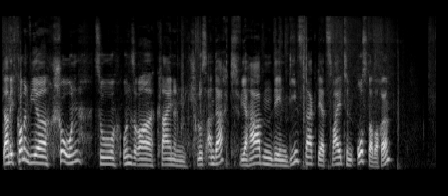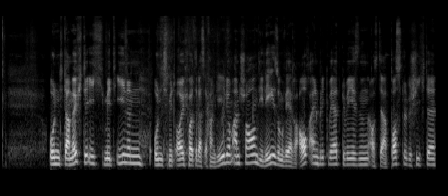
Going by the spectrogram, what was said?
Damit kommen wir schon zu unserer kleinen Schlussandacht. Wir haben den Dienstag der zweiten Osterwoche. Und da möchte ich mit Ihnen und mit euch heute das Evangelium anschauen. Die Lesung wäre auch ein Blick wert gewesen aus der Apostelgeschichte,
